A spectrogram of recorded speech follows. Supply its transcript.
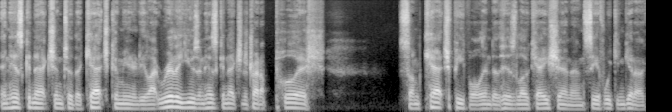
and his connection to the catch community, like really using his connection to try to push some catch people into his location and see if we can get a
